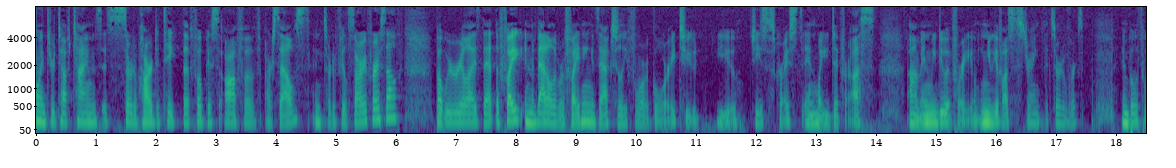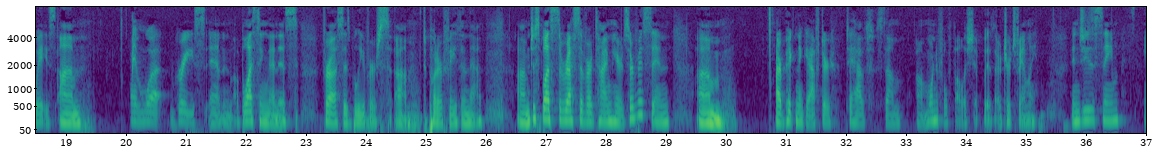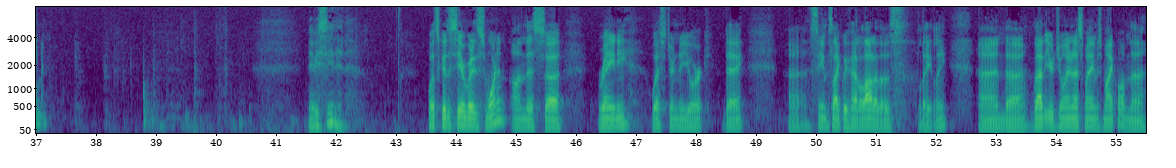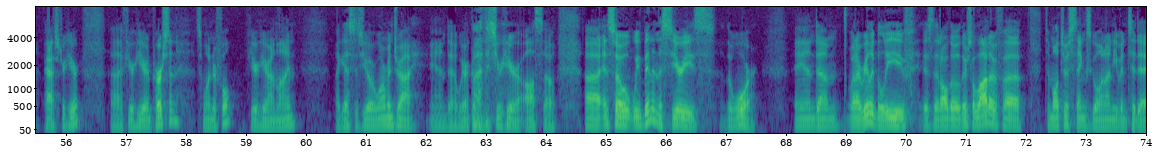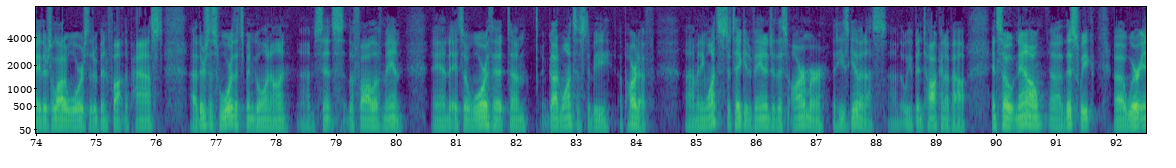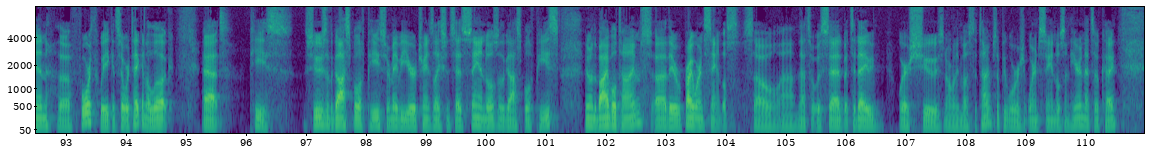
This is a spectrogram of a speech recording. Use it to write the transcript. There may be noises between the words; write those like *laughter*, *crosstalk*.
going through tough times, it's sort of hard to take the focus off of ourselves and sort of feel sorry for ourselves. But we realize that the fight and the battle that we're fighting is actually for glory to you, Jesus Christ, and what you did for us. Um, and we do it for you, and you give us the strength. It sort of works in both ways. Um, and what grace and a blessing that is for us as believers um, to put our faith in that. Um, just bless the rest of our time here at service and um, our picnic after to have some um, wonderful fellowship with our church family. In Jesus' name, amen. May be seated. Well, it's good to see everybody this morning on this uh, rainy Western New York day. Uh, seems like we've had a lot of those lately. And uh, glad that you're joining us. My name is Michael. I'm the pastor here. Uh, if you're here in person, it's wonderful. You're here online, my guess is you are warm and dry. And uh, we are *laughs* glad that you're here also. Uh, and so we've been in the series, The War. And um, what I really believe is that although there's a lot of uh, tumultuous things going on even today, there's a lot of wars that have been fought in the past. Uh, there's this war that's been going on um, since the fall of man. And it's a war that um, God wants us to be a part of. Um, and He wants us to take advantage of this armor that He's given us um, that we've been talking about. And so now, uh, this week, uh, we're in the fourth week, and so we're taking a look at peace. Shoes of the gospel of peace, or maybe your translation says sandals of the gospel of peace. You know, in the Bible times, uh, they were probably wearing sandals. So um, that's what was said. But today, wear shoes normally most of the time. Some people were wearing sandals in here, and that's okay.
